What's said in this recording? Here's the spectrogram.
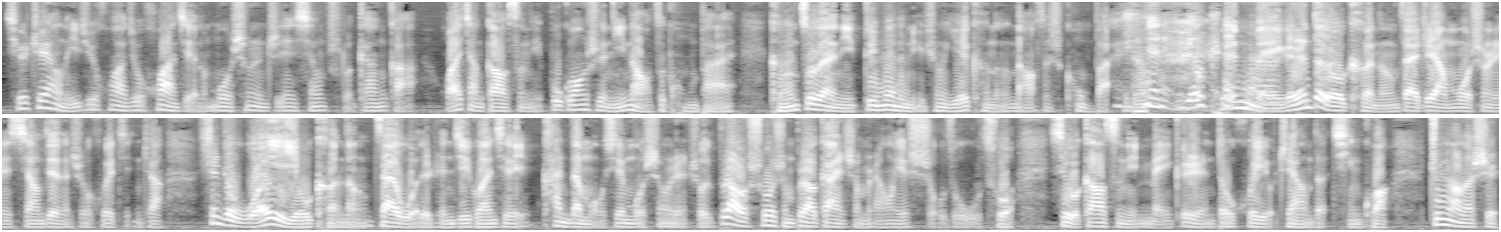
其实这样的一句话就化解了陌生人之间相处的尴尬。我还想告诉你，不光是你脑子空白，可能坐在你对面的女生也可能脑子是空白的，有可能。因为每个人都有可能在这样陌生人相见的时候会紧张，甚至我也有可能在我的人际关系里看到某些陌生人说不知道说什么，不知道干什么，然后也手足无措。所以我告诉你，每个人都会有这样的情况。重要的是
